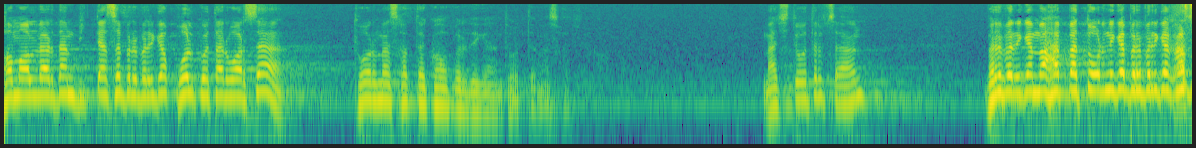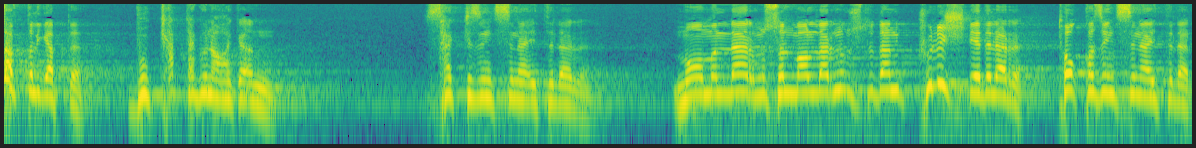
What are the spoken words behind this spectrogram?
tomonlardan bittasi bir biriga qo'l ko'tarib yuborsa to'rt mazhabda kofir degan to'rtta mazhab. Masjidda o'tiribsan bir biriga muhabbatni o'rniga bir biriga g'azab qilyapti bu katta gunoh ekan. Sakkizinchisini aytdilar. Mo'minlar musulmonlarni ustidan kulish dedilar. To'qqizinchisini aytdilar.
